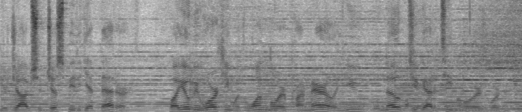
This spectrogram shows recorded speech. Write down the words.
Your job should just be to get better. While you'll be working with one lawyer primarily, you will know that you've got a team of lawyers working for you.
